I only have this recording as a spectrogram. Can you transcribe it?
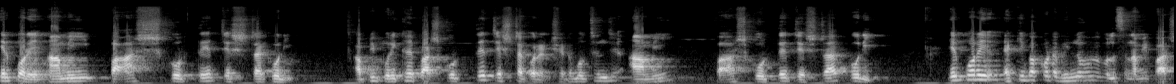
এরপরে, আমি পাশ করতে চেষ্টা করি। আপনি পরীক্ষায় পাশ করতে চেষ্টা করেন, সেটা বলছেন যে আমি পাশ করতে চেষ্টা করি। এরপরে একই বাক্যটা ভিন্নভাবে বলেছেন, আমি পাশ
